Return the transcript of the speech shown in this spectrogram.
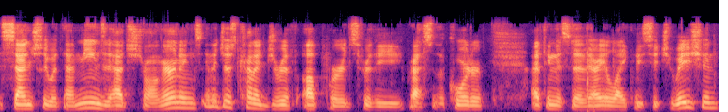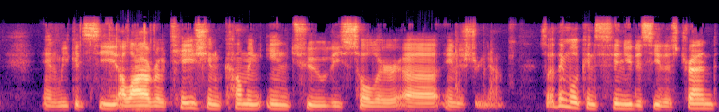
Essentially, what that means, it had strong earnings and it just kind of drift upwards for the rest of the quarter. I think this is a very likely situation, and we could see a lot of rotation coming into the solar uh, industry now. So I think we'll continue to see this trend,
